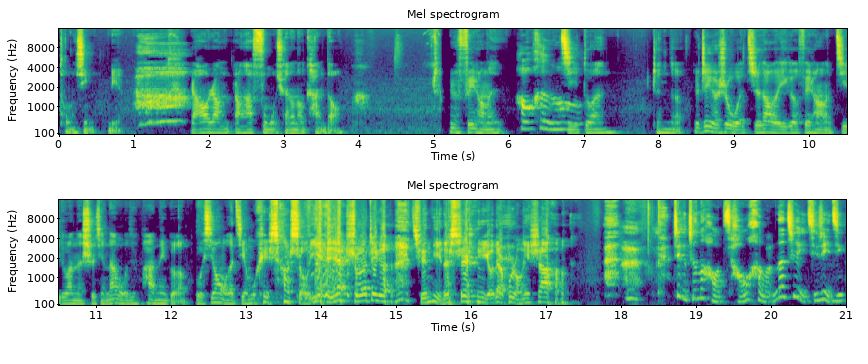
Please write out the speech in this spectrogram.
同性恋，然后让让她父母全都能看到，因为非常的好狠哦！极端。真的，就这个是我知道的一个非常极端的事情，但我就怕那个，我希望我的节目可以上首页。人家说这个群体的事情有点不容易上，这个真的好好狠啊！那这里其实已经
